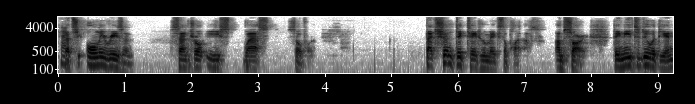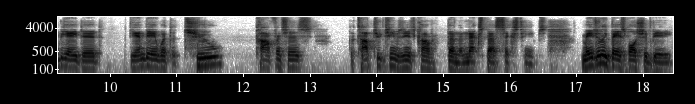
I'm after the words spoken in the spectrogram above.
Okay. That's the only reason. Central, East, West, so forth. That shouldn't dictate who makes the playoffs. I'm sorry. They need to do what the NBA did. The NBA went to two conferences, the top two teams in each conference, then the next best six teams. Major League Baseball should be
